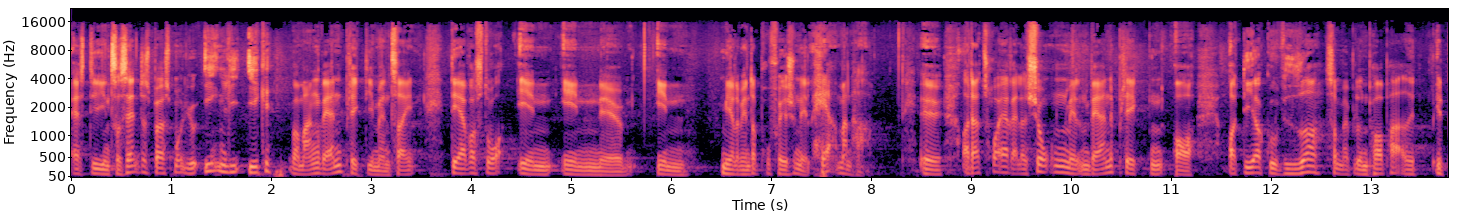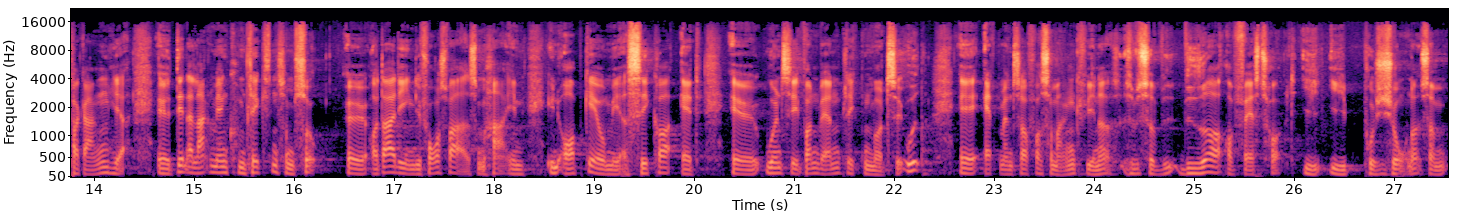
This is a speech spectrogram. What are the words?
altså det interessante spørgsmål jo egentlig ikke, hvor mange værnepligtige man tager ind. Det er, hvor stor en, en, øh, en mere eller mindre professionel her man har. Øh, og der tror jeg, at relationen mellem værnepligten og, og det at gå videre, som er blevet påpeget et, et par gange her, øh, den er langt mere kompleks end som så. Øh, og der er det egentlig forsvaret, som har en, en opgave med at sikre, at øh, uanset hvordan værnepligten måtte se ud, øh, at man så får så mange kvinder så videre og fastholdt i, i positioner som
